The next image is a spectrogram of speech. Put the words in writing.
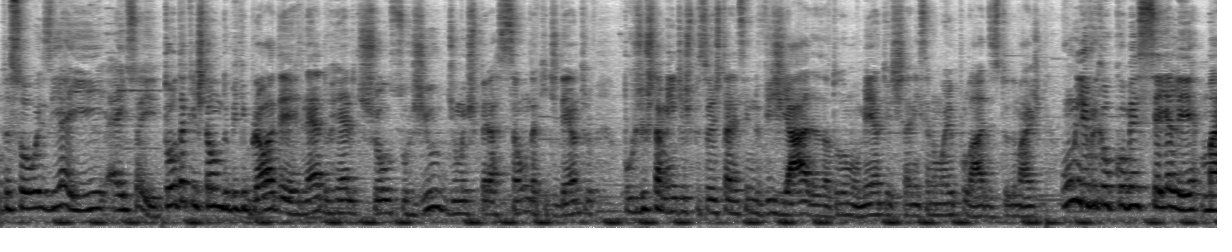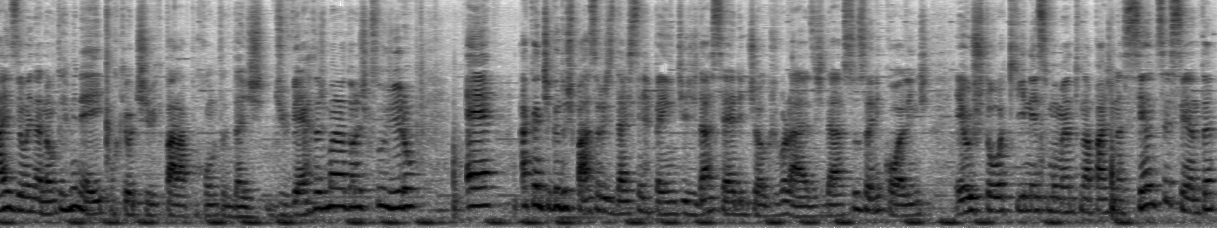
pessoas, e aí é isso aí. Toda a questão do Big Brother, né, do reality show, surgiu de uma inspiração daqui de dentro, por justamente as pessoas estarem sendo vigiadas a todo momento, estarem sendo manipuladas e tudo mais. Um livro que eu comecei a ler, mas eu ainda não terminei, porque eu tive que parar por conta das diversas maratonas que surgiram, é A Cantiga dos Pássaros e das Serpentes, da série de Jogos Vorazes, da Suzanne Collins. Eu estou aqui nesse momento na página 160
